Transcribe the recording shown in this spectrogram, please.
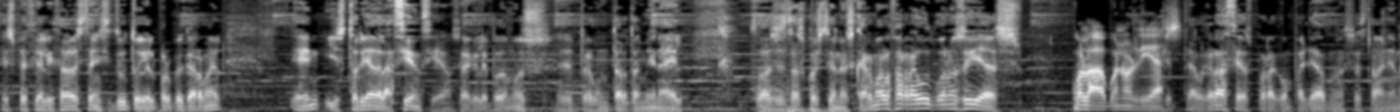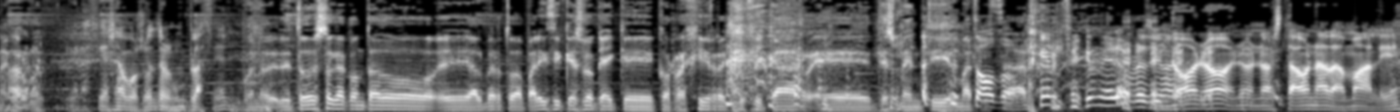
especializado este instituto y el propio Carmel en historia de la ciencia, o sea que le podemos eh, preguntar también a él todas estas cuestiones. Carmel Farragut, buenos días. Hola, buenos días. ¿Qué tal? Gracias por acompañarnos esta mañana, Carmel. Gracias a vosotros, un placer. Bueno, de todo esto que ha contado eh, Alberto Aparici, ¿qué es lo que hay que corregir, rectificar, eh, desmentir, matizar? Todo, No, no, no, no ha estado nada mal, ¿eh?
